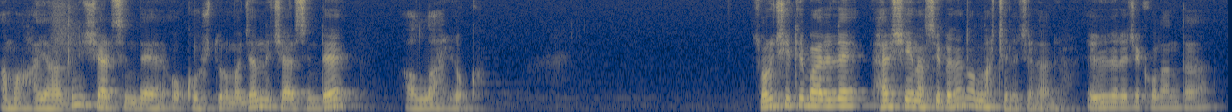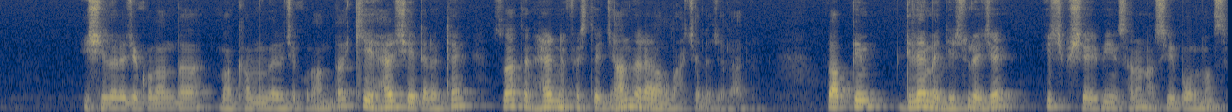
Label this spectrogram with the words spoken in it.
Ama hayatın içerisinde, o koşturmacanın içerisinde Allah yok. Sonuç itibariyle her şeyi nasip eden Allah Celle Celaluhu. Evi verecek olan da, işi verecek olan da, makamı verecek olan da ki her şeyden öte zaten her nefeste can veren Allah Celle Celaluhu. Rabbim dilemediği sürece hiçbir şey bir insana nasip olmaz.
